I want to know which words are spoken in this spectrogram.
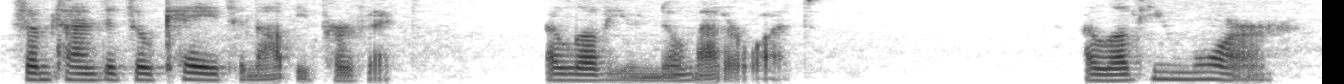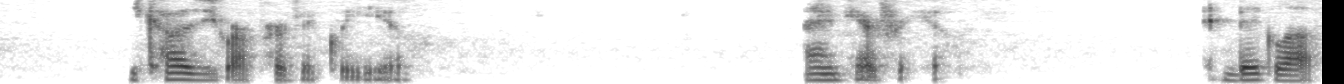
Sometimes it's okay to not be perfect. I love you no matter what. I love you more because you are perfectly you. I am here for you. And big love.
